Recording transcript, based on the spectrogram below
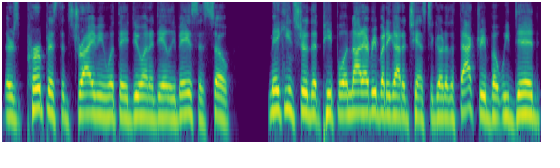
there's purpose that's driving what they do on a daily basis. So making sure that people, and not everybody got a chance to go to the factory, but we did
